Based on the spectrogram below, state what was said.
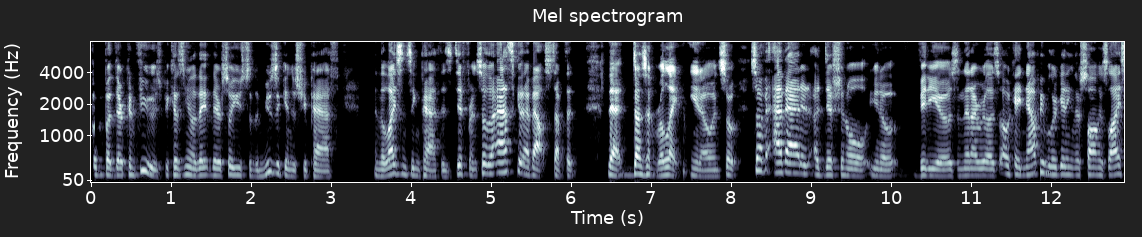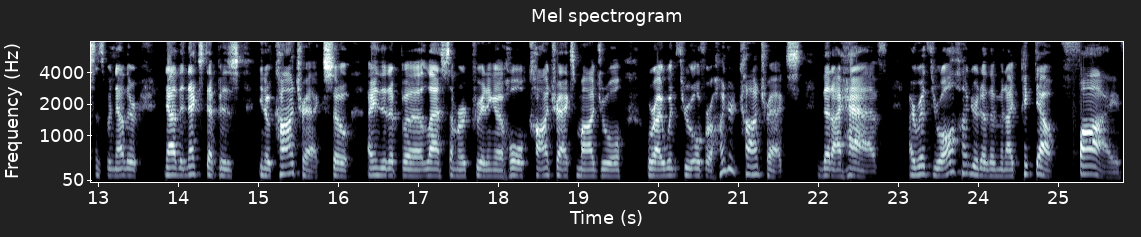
but, but, they're confused because, you know, they, they're so used to the music industry path and the licensing path is different. So they're asking about stuff that, that doesn't relate, you know, and so, so I've, I've added additional, you know, videos and then I realized, okay, now people are getting their songs licensed, but now they're, now the next step is, you know, contracts. So I ended up uh, last summer creating a whole contracts module where I went through over hundred contracts that I have I read through all 100 of them and I picked out five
